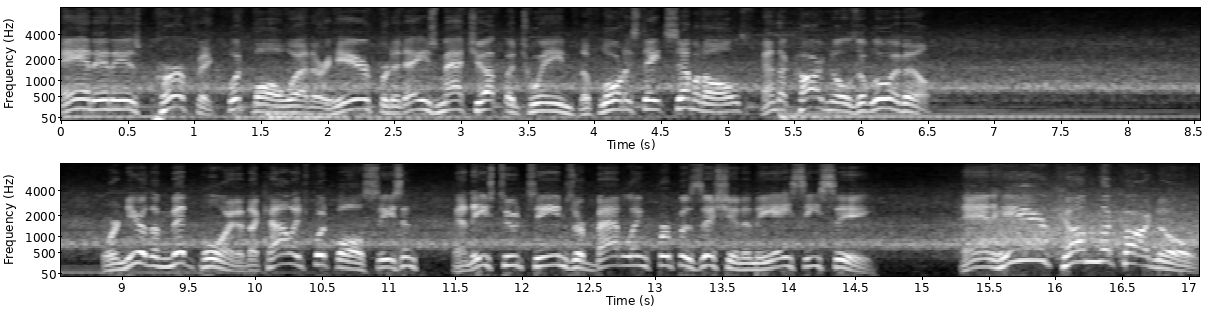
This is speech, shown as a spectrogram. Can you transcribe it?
And it is perfect football weather here for today's matchup between the Florida State Seminoles and the Cardinals of Louisville. We're near the midpoint of the college football season, and these two teams are battling for position in the ACC. And here come the Cardinals.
